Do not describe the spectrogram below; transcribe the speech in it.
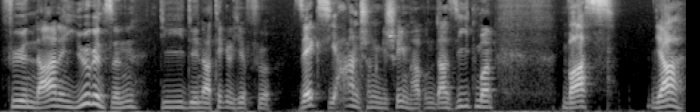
für Nane Jürgensen, die den Artikel hier für sechs Jahren schon geschrieben hat. Und da sieht man, was, ja,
